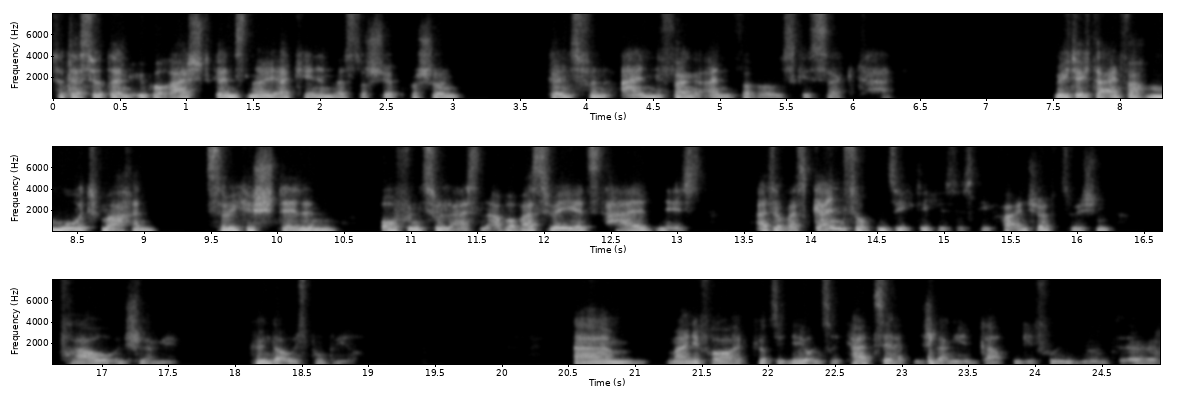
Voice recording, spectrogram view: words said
so dass wir dann überrascht ganz neu erkennen, was der Schöpfer schon ganz von Anfang an vorausgesagt hat. Ich möchte euch da einfach Mut machen, solche Stellen offen zu lassen. Aber was wir jetzt halten ist, also was ganz offensichtlich ist, ist die Feindschaft zwischen Frau und Schlange. Könnt ihr ausprobieren. Ähm, meine Frau hat kürzlich, nee, unsere Katze hat eine Schlange im Garten gefunden und äh,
